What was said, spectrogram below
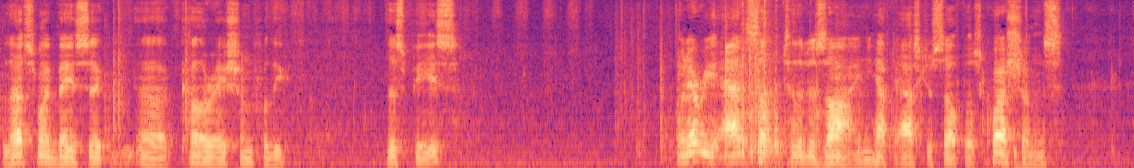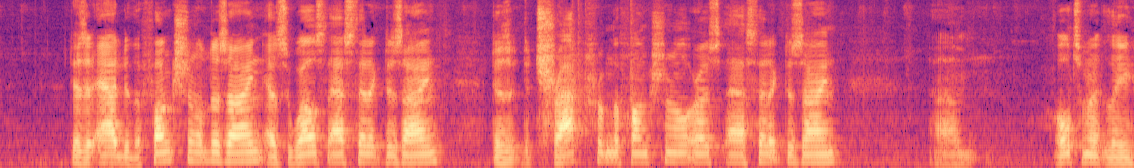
So that's my basic uh, coloration for the this piece. Whenever you add something to the design, you have to ask yourself those questions does it add to the functional design as well as the aesthetic design? Does it detract from the functional or aesthetic design? Um, ultimately,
